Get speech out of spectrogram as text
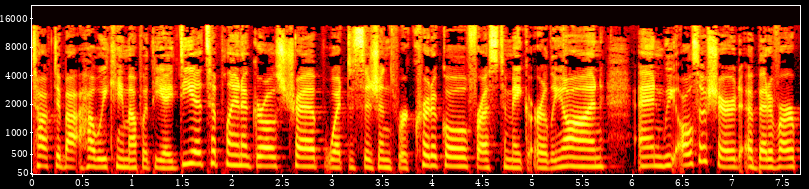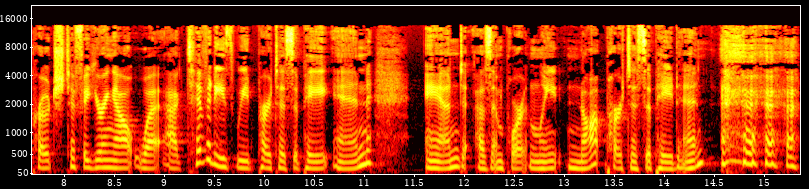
talked about how we came up with the idea to plan a girls' trip, what decisions were critical for us to make early on. And we also shared a bit of our approach to figuring out what activities we'd participate in and as importantly, not participate in.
